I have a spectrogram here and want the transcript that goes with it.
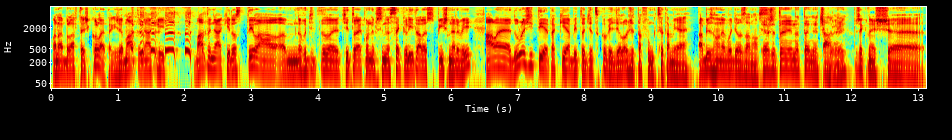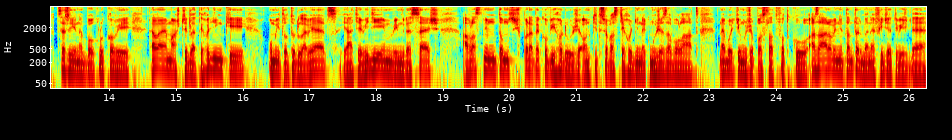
ona byla v té škole, takže má to nějaký, má to nějaký dost a mnohdy ti to, ti to jako nepřinese klid, ale spíš nervy. Ale důležitý je taky, aby to děcko vědělo, že ta funkce tam je, abys ho nevodil za nos. Ja, že to je na hej? řekneš eh, dceři nebo klukovi, hele, máš tyhle ty hodinky, umí to tuhle věc, já tě vidím, vím, kde seš a vlastně mu to musíš podat jako výhodu, že on ti třeba z těch hodinek může zavolat, nebo ti může poslat fotku a zároveň je tam ten benefit, že ty víš, kde je.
